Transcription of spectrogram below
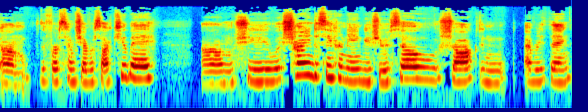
um, the first time she ever saw Kyubey, um, she was trying to say her name because she was so shocked and everything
